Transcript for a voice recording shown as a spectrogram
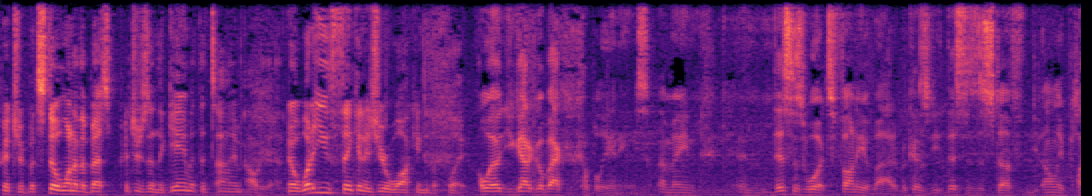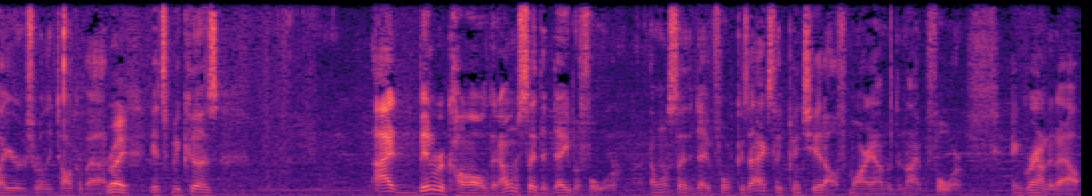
pitcher, but still one of the best pitchers in the game at the time. Oh, yeah. You know, what are you thinking as you're walking to the plate? Well, you got to go back a couple of innings. I mean, and this is what's funny about it because this is the stuff only players really talk about. Right. It's because I'd been recalled, and I want to say the day before. I want to say the day before because I actually pinch hit off Mariano the night before and grounded out.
